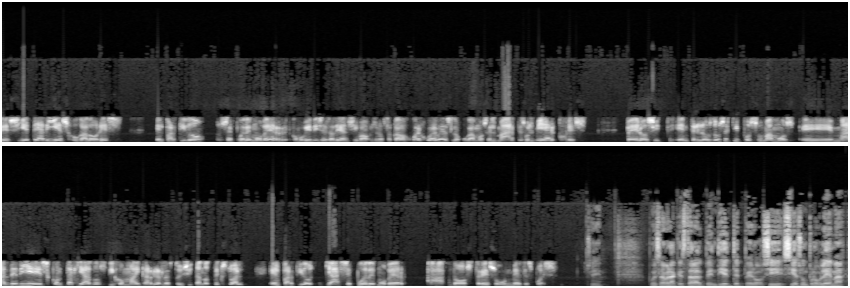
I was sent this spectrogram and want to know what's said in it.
de 7 a 10 jugadores, el partido se puede mover. Como bien dices, Adrián, si, si nos tocaba jugar jueves, lo jugamos el martes o el miércoles. Pero si entre los dos equipos sumamos eh, más de 10 contagiados, dijo Mike Carrier, la estoy citando textual, el partido ya se puede mover a dos, tres o un mes después. Sí, pues habrá que estar al pendiente, pero sí, sí es un problema.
